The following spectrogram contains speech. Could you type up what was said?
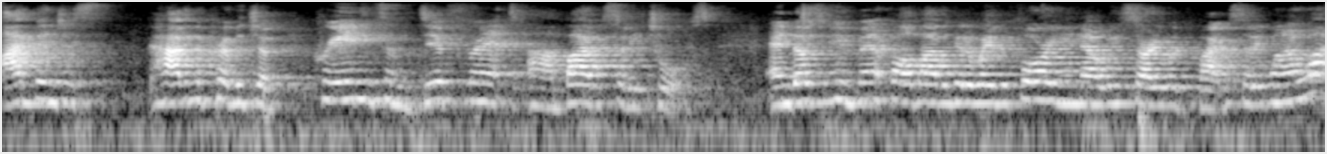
I've been just having the privilege of creating some different uh, Bible study tools. And those of you who've been at Fall Bible Getaway before, you know we started with Bible Study 101.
